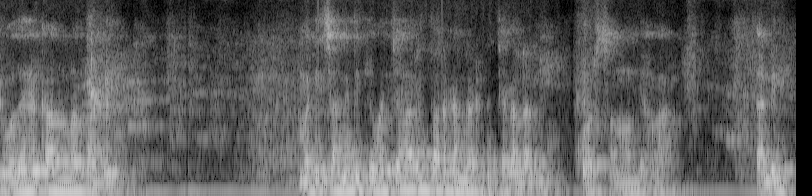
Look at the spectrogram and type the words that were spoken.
ఈ ఉదయ కాలంలో తండ్రి మరి సన్నిధికి వచ్చే వారిని త్వరగా నడిపించగలని కోరుస్తున్నాం దేవా. తండ్రి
